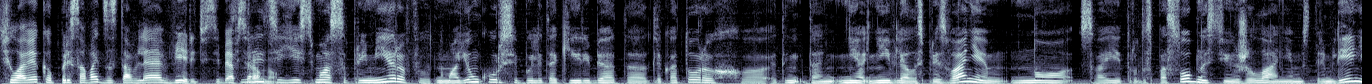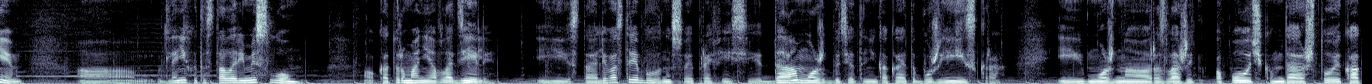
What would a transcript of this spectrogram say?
человека прессовать, заставляя верить в себя Знаете, все равно. есть масса примеров. И вот на моем курсе были такие ребята, для которых э, это да, не, не являлось призванием, но своей трудоспособностью и желанием, и стремлением а, для них это стало ремеслом, э, которым они овладели и стали востребованы в своей профессии. Да, может быть, это не какая-то божья искра – и можно разложить по полочкам, да, что и как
